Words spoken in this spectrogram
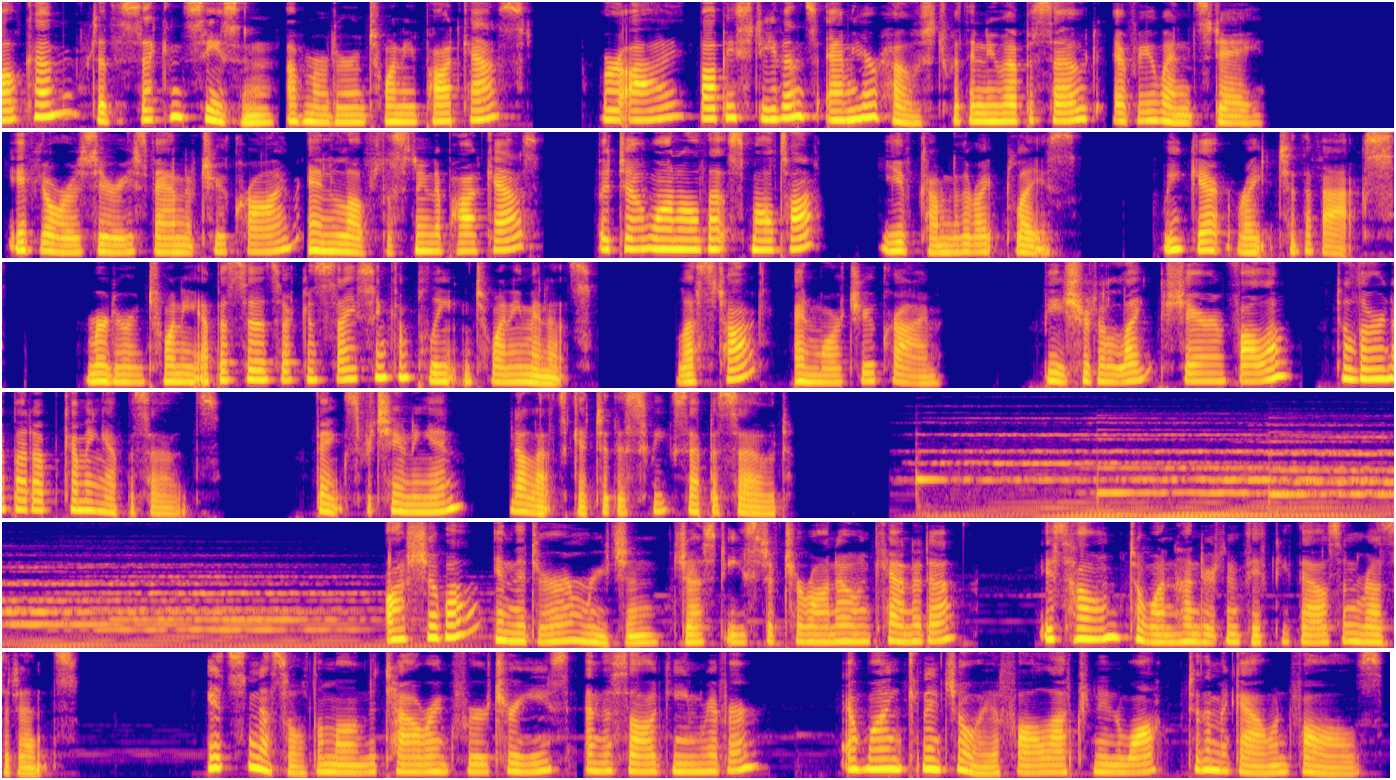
Welcome to the second season of Murder in 20 podcast, where I, Bobby Stevens, am your host with a new episode every Wednesday. If you're a serious fan of true crime and love listening to podcasts, but don't want all that small talk, you've come to the right place. We get right to the facts. Murder in 20 episodes are concise and complete in 20 minutes. Less talk and more true crime. Be sure to like, share, and follow to learn about upcoming episodes. Thanks for tuning in. Now let's get to this week's episode. Oshawa, in the Durham region just east of Toronto in Canada, is home to 150,000 residents. It's nestled among the towering fir trees and the Saugeen River, and one can enjoy a fall afternoon walk to the McGowan Falls.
